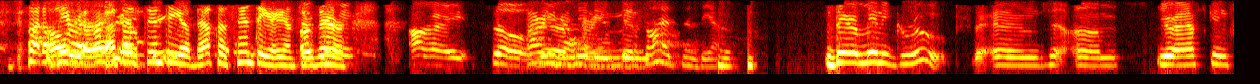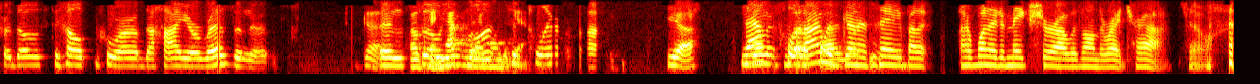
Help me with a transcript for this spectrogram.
I don't Oh, hear yeah. That's a. Cynthia. That's a Cynthia answer Okay. there. All right. So I already there are know her many, answer. many Go ahead, Cynthia. there are many groups and um, you're asking for those to help who are of the higher resonance. Good. And okay, so you that's what I want wanted to to get. clarify. Yeah. You That's what I was going to say, but I wanted to make sure I was on the right track. So,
